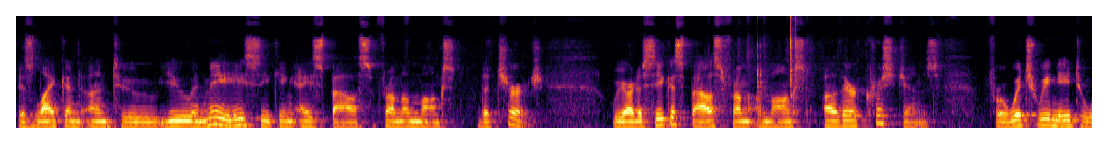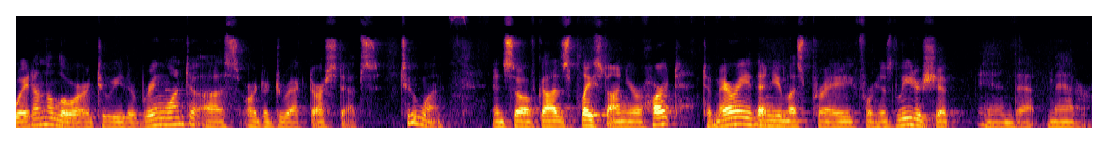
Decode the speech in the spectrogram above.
is likened unto you and me seeking a spouse from amongst the church. We are to seek a spouse from amongst other Christians, for which we need to wait on the Lord to either bring one to us or to direct our steps to one. And so, if God has placed on your heart to marry, then you must pray for his leadership in that manner.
